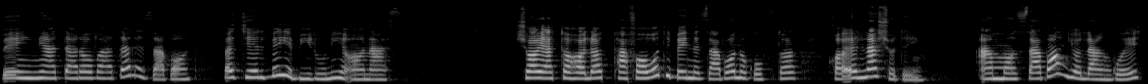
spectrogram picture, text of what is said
به عینیت درآوردن زبان و جلوه بیرونی آن است. شاید تا حالا تفاوتی بین زبان و گفتار قائل نشده ایم. اما زبان یا language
